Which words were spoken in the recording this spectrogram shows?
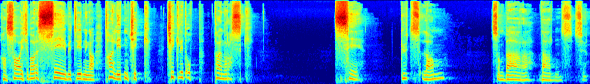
Han sa ikke bare 'se' i betydninga 'ta en liten kikk'. Kikk litt opp. Ta en rask. Se. Guds lam som bærer verdens synd.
